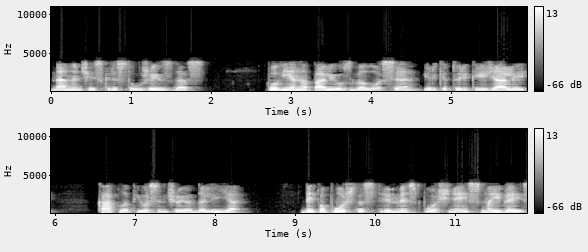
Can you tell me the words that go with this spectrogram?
menančiais Kristaus žaizdas. Po vieną palijaus galuose ir keturi kryželiai kaklą juosinčioje dalyje bei papuoštas trimis puošniais smaigais,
